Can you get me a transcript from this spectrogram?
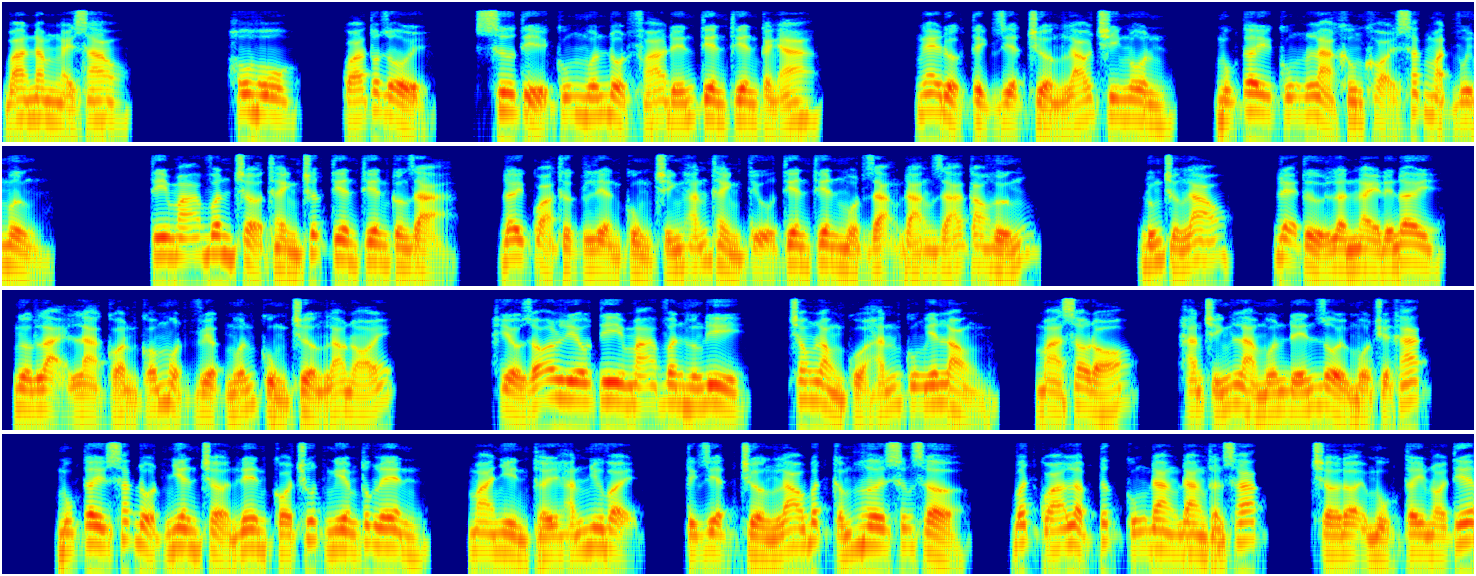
Ba năm ngày sau. Hô hô, quá tốt rồi sư tỷ cũng muốn đột phá đến tiên thiên cảnh a. Nghe được tịch diệt trưởng lão chi ngôn, mục tây cũng là không khỏi sắc mặt vui mừng. Ti mã vân trở thành trước tiên thiên cương giả, đây quả thực liền cùng chính hắn thành tựu tiên thiên một dạng đáng giá cao hứng. Đúng trưởng lão, đệ tử lần này đến đây, ngược lại là còn có một việc muốn cùng trưởng lão nói. Hiểu rõ liêu ti mã vân hướng đi, trong lòng của hắn cũng yên lòng, mà sau đó, hắn chính là muốn đến rồi một chuyện khác. Mục tây sắc đột nhiên trở nên có chút nghiêm túc lên, mà nhìn thấy hắn như vậy, tịch diệt trường lão bất cấm hơi sững sờ, bất quá lập tức cũng đang đang thần sắc, chờ đợi mục tây nói tiếp.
